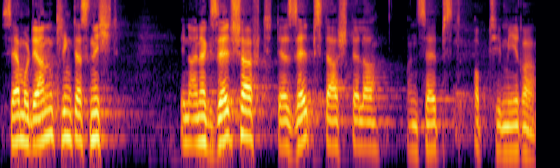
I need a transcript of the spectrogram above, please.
sehr modern klingt das nicht in einer Gesellschaft der Selbstdarsteller und Selbstoptimierer.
